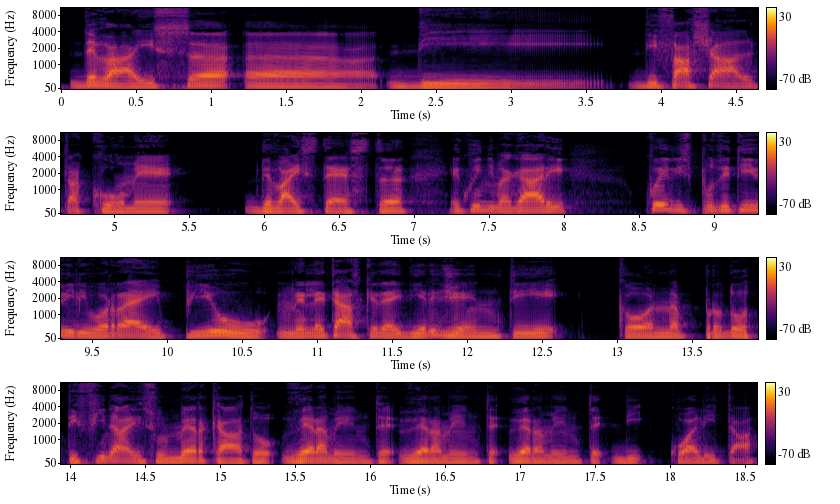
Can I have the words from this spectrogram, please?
device uh, di, di fascia alta come device test. E quindi magari quei dispositivi li vorrei più nelle tasche dei dirigenti con prodotti finali sul mercato veramente, veramente, veramente di qualità.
